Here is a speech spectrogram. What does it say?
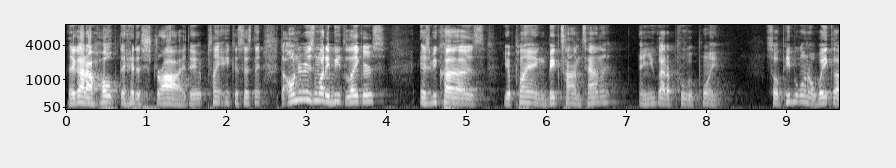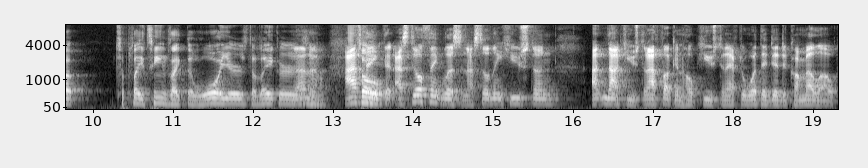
They gotta hope to hit a stride. They're playing inconsistent. The only reason why they beat the Lakers is because you're playing big time talent and you got to prove a point. So people want to wake up to play teams like the Warriors, the Lakers. I know. and- I so, think that I still think. Listen, I still think Houston. Uh, not Houston. I fucking hope Houston. After what they did to Carmelo,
